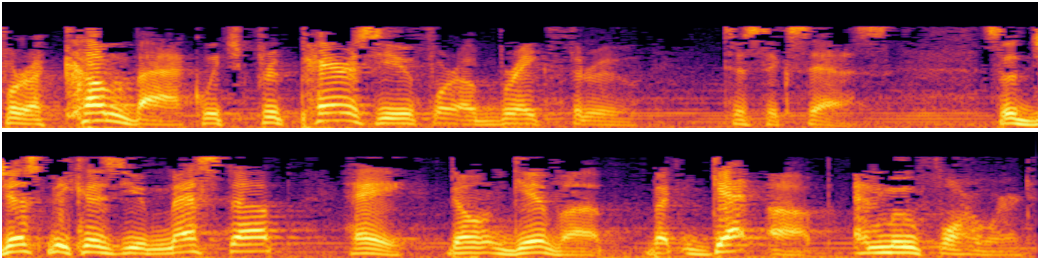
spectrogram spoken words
for a comeback, which prepares you for a breakthrough to success. So just because you messed up, hey, don't give up, but get up and move forward.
